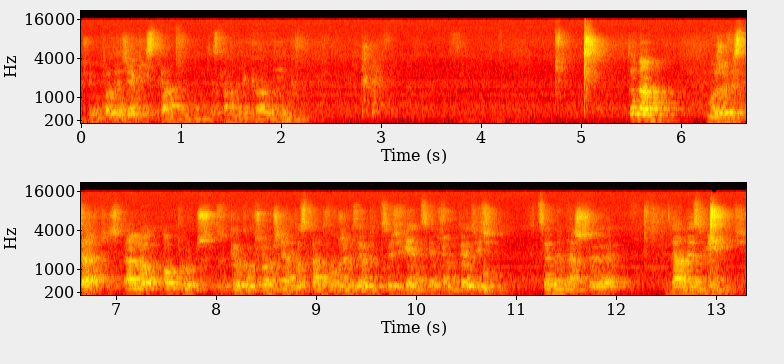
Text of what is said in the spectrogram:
Musimy podać jaki stan, do stanu recording. To nam może wystarczyć, ale oprócz zwykłego przełączenia do stanu możemy zrobić coś więcej. Możemy powiedzieć, chcemy nasze dane zmienić.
